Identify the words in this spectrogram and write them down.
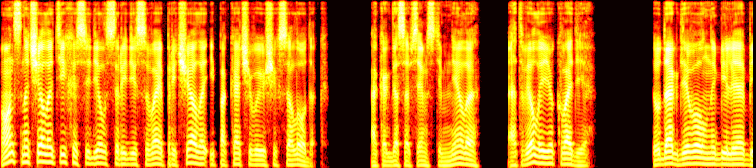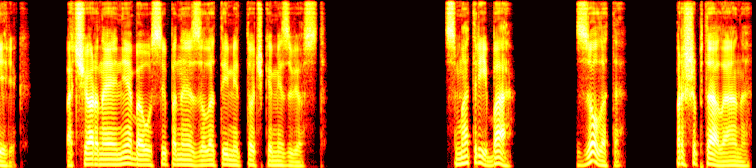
он сначала тихо сидел среди свай причала и покачивающихся лодок, а когда совсем стемнело, отвел ее к воде, туда, где волны били о берег, под черное небо, усыпанное золотыми точками звезд. «Смотри, ба! Золото!» — прошептала она.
